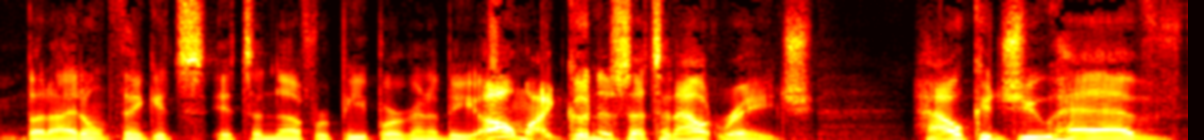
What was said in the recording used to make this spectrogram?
but I don't think it's it's enough where people are going to be, oh my goodness, that's an outrage. How could you have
